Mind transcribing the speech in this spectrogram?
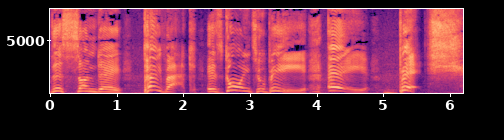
This Sunday, payback is going to be a bitch.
